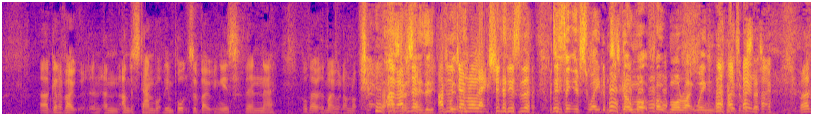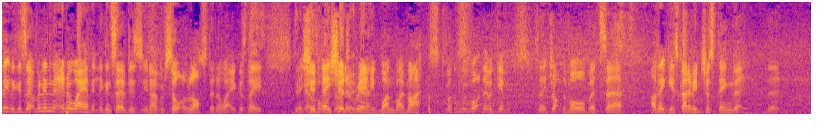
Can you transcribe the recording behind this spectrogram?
are going to vote and, and understand what the importance of voting is, then. Uh, Although at the moment I'm not sure. after, the, say, did- after the general election, this is the, do you think you've swayed them to go more, vote more right wing I don't know. Well, I think the Conser- I mean, in, in a way, I think the Conservatives, you know, have sort of lost in a way because they they should they should have really yeah. won by miles with what they were given, so they dropped the ball. But uh, I think it's kind of interesting that, that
